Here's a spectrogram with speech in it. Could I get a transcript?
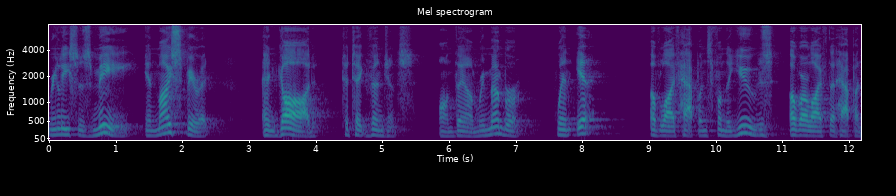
releases me in my spirit and God to take vengeance on them. Remember, when it of life happens, from the use of our life that happen,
